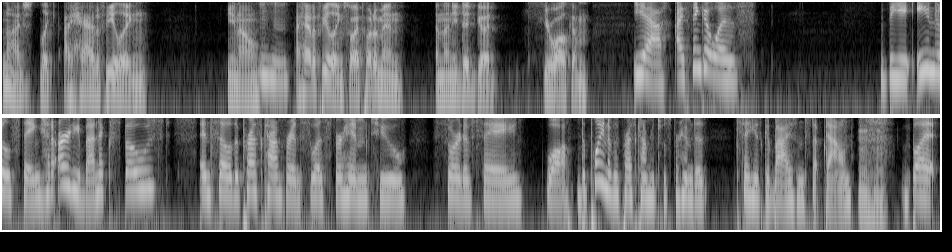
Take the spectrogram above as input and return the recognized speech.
No, I just like I had a feeling, you know, mm-hmm. I had a feeling, so I put him in, and then he did good. You're welcome. Yeah, I think it was the Angels thing had already been exposed. And so the press conference was for him to sort of say, well, the point of the press conference was for him to say his goodbyes and step down. But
